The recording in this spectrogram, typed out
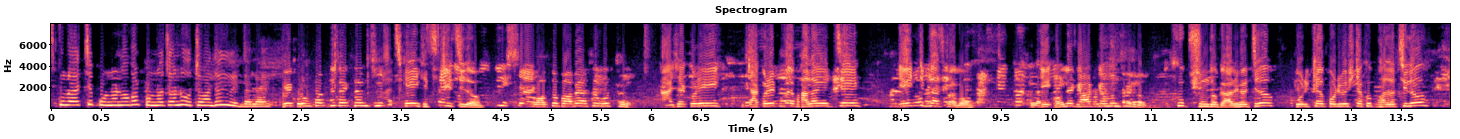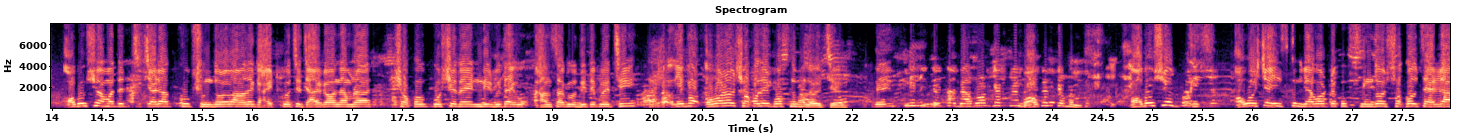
স্কুল হচ্ছে পূর্ণনগর পূর্ণচন্দ্র উচ্চ মাধ্যমিক বিদ্যালয়। কোন সাবজেক্ট এক্সাম ছিল? আজকে হিস্ট্রি ছিল। কত ভাবে আশা করছ? আশা করি চাকরি খুব ভালো হচ্ছে প্লাস পাবো। হলে গার্ড কেমন ছিল? খুব সুন্দর গাইড হয়েছিল। পরীক্ষার পরিবেশটা খুব ভালো ছিল। অবশ্যই আমাদের টিচাররা খুব সুন্দরভাবে আমাদের গাইড করছে যার কারণে আমরা সকল কোশ্চেনের নির্বিধায় আনসারগুলো দিতে পেরেছি। এবং ওভারঅল সকলের প্রশ্ন ভালো হয়েছে। অবশ্যই অবশ্যই স্কুল ব্যবহারটা খুব সুন্দর। সকল স্যাররা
